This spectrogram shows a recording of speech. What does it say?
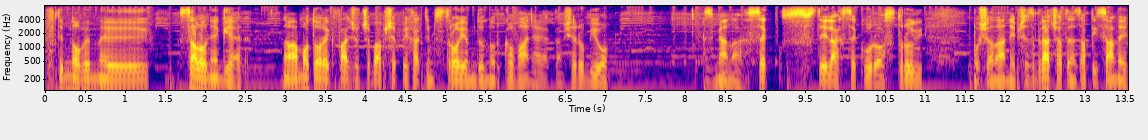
w tym nowym y, salonie gier. No a motorek Fadzio trzeba przepychać tym strojem do nurkowania, jak tam się robiło. Zmiana sek- w stylach Sekuro, strój posiadany przez gracza, ten zapisany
